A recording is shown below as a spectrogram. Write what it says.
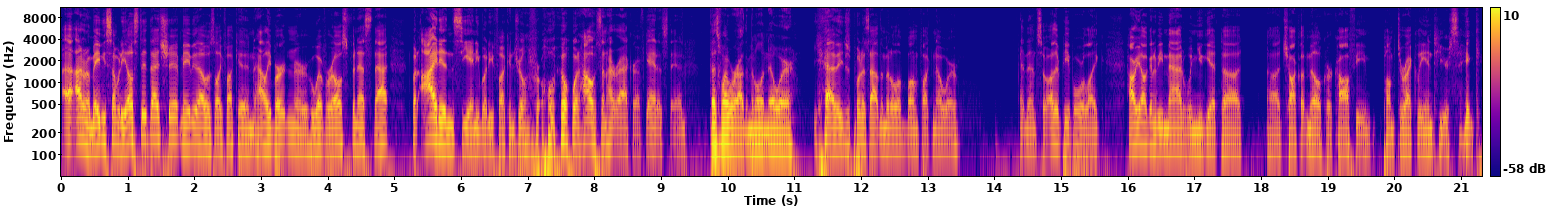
I don't know. Maybe somebody else did that shit. Maybe that was like fucking Halliburton or whoever else finessed that. But I didn't see anybody fucking drilling for oil when I was in Iraq or Afghanistan. That's why we're out in the middle of nowhere. Yeah, they just put us out in the middle of bumfuck nowhere. And then so other people were like, "How are y'all gonna be mad when you get uh, uh, chocolate milk or coffee pumped directly into your sink?"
